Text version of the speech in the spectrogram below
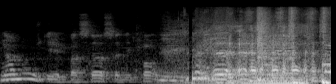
Non, non, je dirais pas ça, ça dépend.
